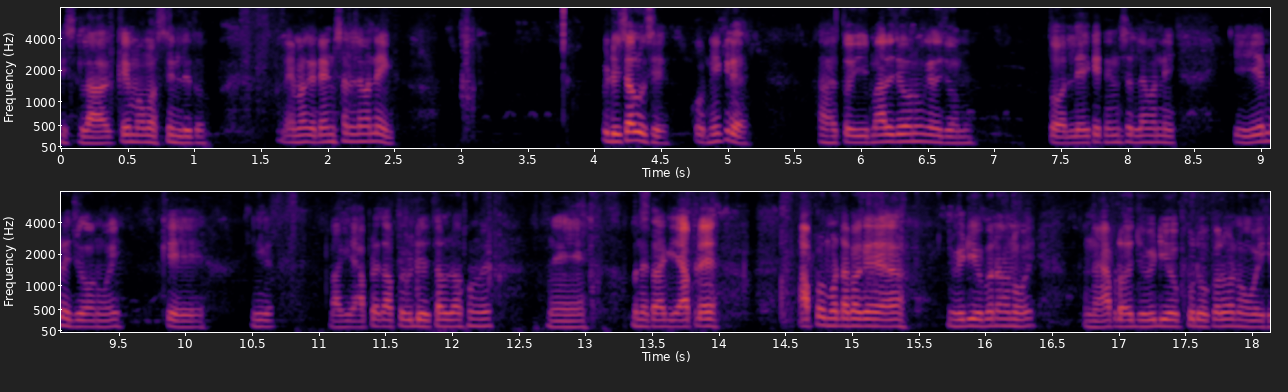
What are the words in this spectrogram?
કહીશે લા કેમ આમાં સીન લીધો? અને એમાં કંઈ ટેન્શન લેવા નહીં. વીડિયો ચાલુ છે કોઈ નીકળે. હા, તો એ મારે જોવાનું કે જોવાનું? તો એટલે કે ટેન્શન લેવા નહીં. એ એમને જોવાનું હોય કે બાકી આપણે તો આપણો વીડિયો ચાલુ રાખવાનો હોય. અને બને તો આપણે, આપણો મોટા ભાગે વીડિયો બનાવવાનો હોય. અને આપણો જો વીડિયો પૂરો કરવાનો હોય,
